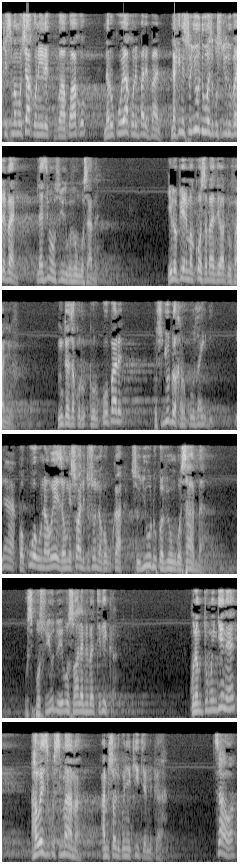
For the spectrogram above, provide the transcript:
kisimamo chako ni ile kukaa kwako na rukuu yako ni pale pale. Lakini sujudu huwezi kusujudu pale pale. Lazima usujudu kwa viungo saba. Hilo pia ni makosa baadhi ya watu hufanya hivyo. Mtu anaweza kurukuu pale kusujudu akarukuu zaidi. La kwa kuwa unaweza umeswali tu sunna kwa kukaa sujudu kwa viungo saba. Usiposujudu hivyo swala imebatilika. Kuna mtu mwingine hawezi kusimama amswali kwenye kiti amekaa. Sawa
